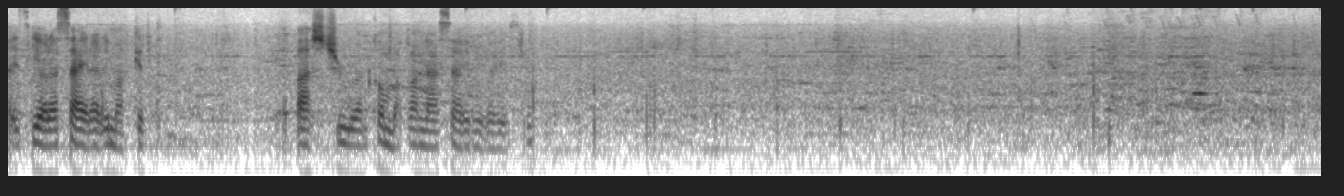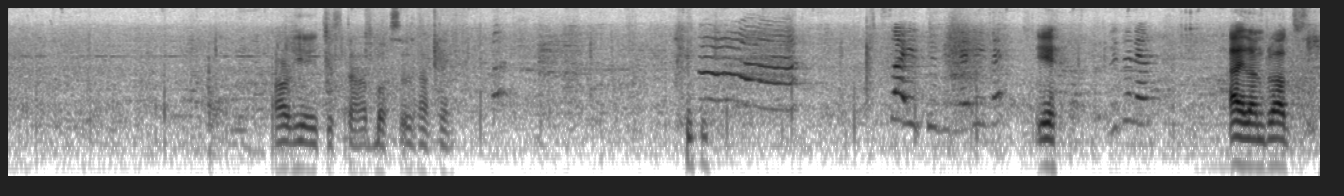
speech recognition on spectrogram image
It's the other side of the market pass through and come back on that side over here. All here it is start buses and things. Society ready ne? Yeah, Island Vlogs.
